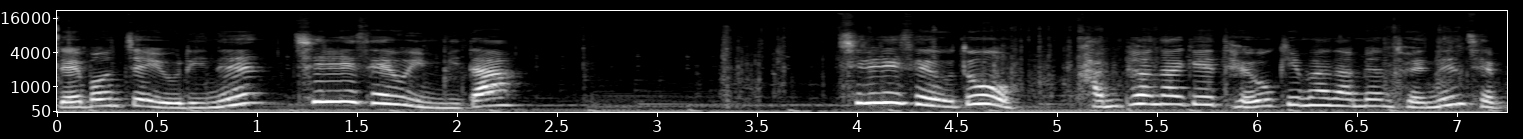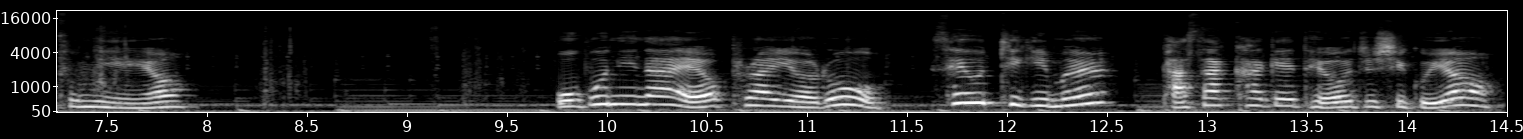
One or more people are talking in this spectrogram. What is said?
네 번째 요리는 칠리새우입니다. 칠리새우도 간편하게 데우기만 하면 되는 제품이에요. 오븐이나 에어프라이어로 새우튀김을 바삭하게 데워 주시고요.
